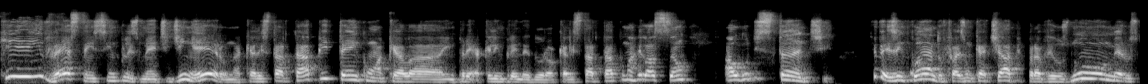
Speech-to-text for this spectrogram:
que investem simplesmente dinheiro naquela startup e tem com aquela, aquele empreendedor ou aquela startup uma relação algo distante. De vez em quando faz um catch-up para ver os números,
